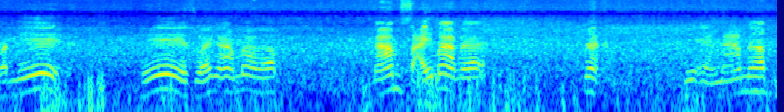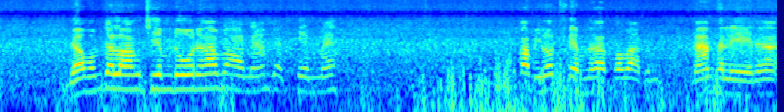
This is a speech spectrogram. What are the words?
วันนี้นี่สวยงามมากครับ น้ำใสมากเลยฮะเนี่ยมีแอ่งน้ำนะครับ เดี๋ยวผมจะลองชิมดูนะครับ ว่าน้ำจะเค็มไหมก็มีรสเค็มนะครับ เพราะว่าเป็นน้ำทะเลนะฮะ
